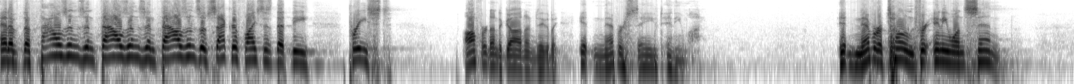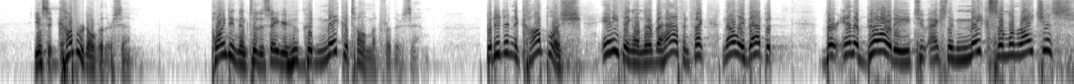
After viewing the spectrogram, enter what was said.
out of the thousands and thousands and thousands of sacrifices that the priest offered unto God on a daily basis, it never saved anyone. It never atoned for anyone's sin. Yes, it covered over their sin, pointing them to the Savior who could make atonement for their sin. But it didn't accomplish anything on their behalf. In fact, not only that, but their inability to actually make someone righteous,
